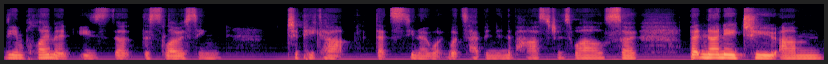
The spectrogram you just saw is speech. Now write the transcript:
the employment is the, the slowest thing to pick up. That's you know what, what's happened in the past as well. So, but no need to um,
